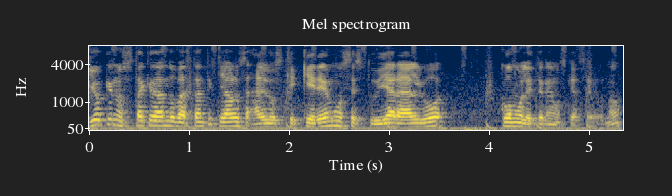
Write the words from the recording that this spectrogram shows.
yo que nos está quedando bastante claros a los que queremos estudiar algo, cómo le tenemos que hacer, ¿no?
